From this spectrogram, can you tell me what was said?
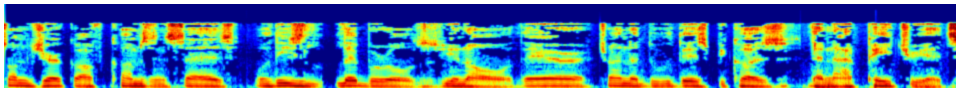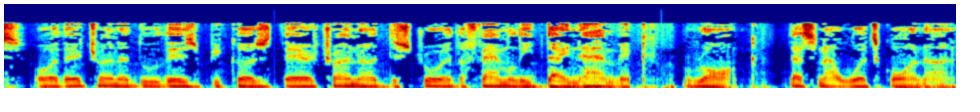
some jerk off comes and says, well, these liberals, you know, they're trying to do this because they're not patriots, or they're trying to do this because they're trying to destroy the family dynamic. Wrong. That's not what's going on.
